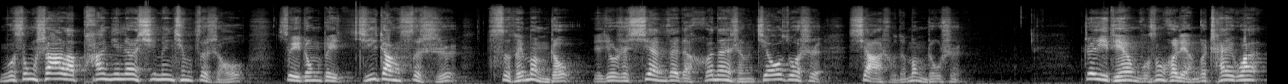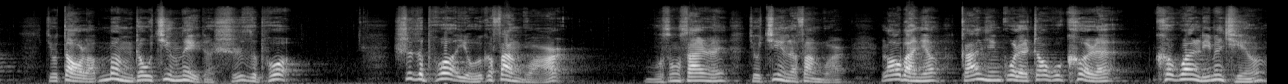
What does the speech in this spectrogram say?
武松杀了潘金莲、西门庆自首，最终被击杖四十，赐回孟州，也就是现在的河南省焦作市下属的孟州市。这一天，武松和两个差官就到了孟州境内的十字坡。十字坡有一个饭馆武松三人就进了饭馆。老板娘赶紧过来招呼客人：“客官里面请，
